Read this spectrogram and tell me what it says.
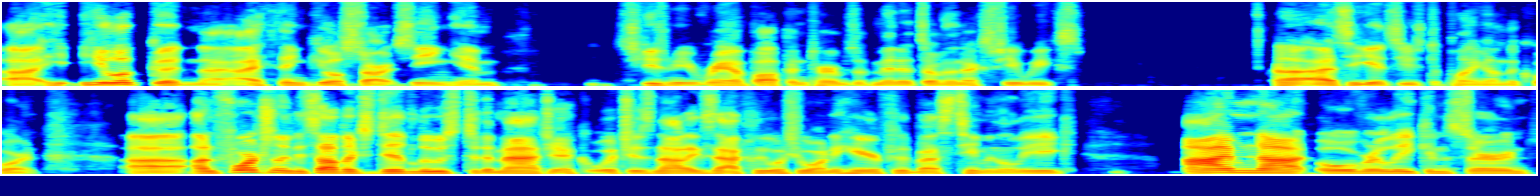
Uh, he, he looked good, and I, I, think you'll start seeing him, excuse me, ramp up in terms of minutes over the next few weeks uh, as he gets used to playing on the court. Uh unfortunately, the Celtics did lose to the Magic, which is not exactly what you want to hear for the best team in the league. I'm not overly concerned.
